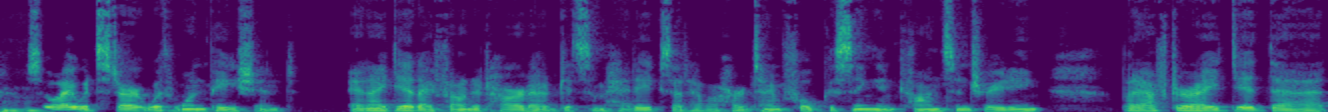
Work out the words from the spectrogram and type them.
Mm-hmm. So I would start with one patient. And I did. I found it hard. I would get some headaches. I'd have a hard time focusing and concentrating. But after I did that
